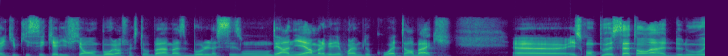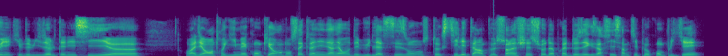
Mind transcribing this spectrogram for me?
équipe qui s'est qualifiée en bowl, alors je crois que c'était au Bahamas Bowl la saison dernière, malgré des problèmes de quarterback. Est-ce qu'on peut s'attendre à de nouveau une équipe de Middle Tennessee on va dire entre guillemets conquérante? On sait que l'année dernière, au début de la saison, Stockstill était un peu sur la chaise chaude après deux exercices un petit peu compliqués.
